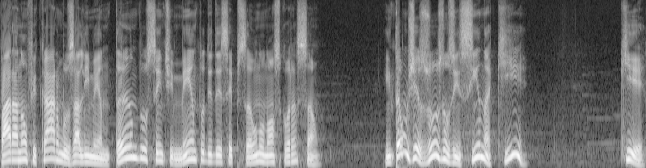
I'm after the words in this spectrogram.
para não ficarmos alimentando o sentimento de decepção no nosso coração. Então Jesus nos ensina aqui que,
